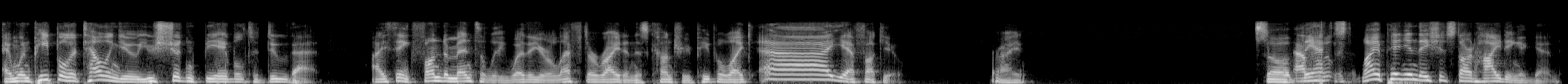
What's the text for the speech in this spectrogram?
And when people are telling you you shouldn't be able to do that, I think fundamentally, whether you're left or right in this country, people are like, ah, yeah, fuck you. Right? So Absolutely. they have to, my opinion, they should start hiding again.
